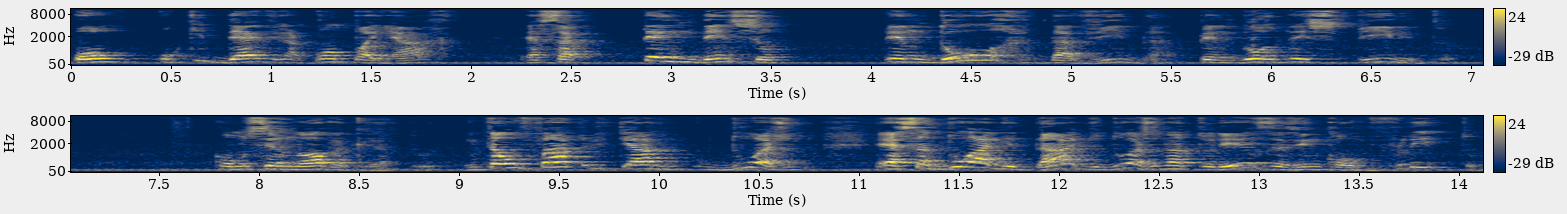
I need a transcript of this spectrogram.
ou o que deve acompanhar essa tendência, o pendor da vida, pendor do espírito como ser nova criatura. Então, o fato de há duas, essa dualidade, duas naturezas em conflito,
